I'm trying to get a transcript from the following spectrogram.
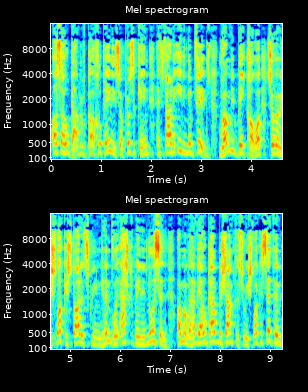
Asahu Gabriv Kachaltani, so a person came and started eating of figs. Rami Beikala, so Reish Lakish started screaming at him, listen, Amaleh Haviyahu Gabriv B'Shamta, so Reish Lakish said to him,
